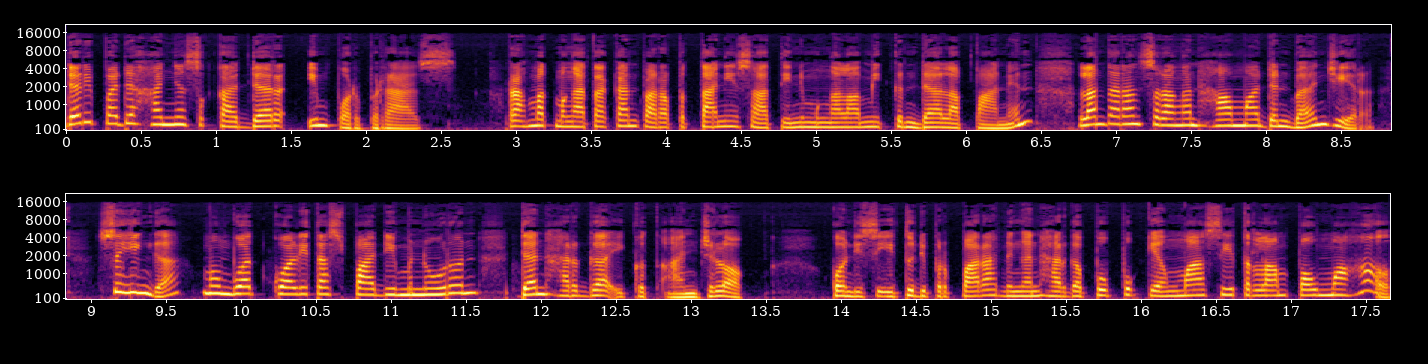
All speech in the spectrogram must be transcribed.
daripada hanya sekadar impor beras. Rahmat mengatakan para petani saat ini mengalami kendala panen lantaran serangan hama dan banjir, sehingga membuat kualitas padi menurun dan harga ikut anjlok. Kondisi itu diperparah dengan harga pupuk yang masih terlampau mahal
